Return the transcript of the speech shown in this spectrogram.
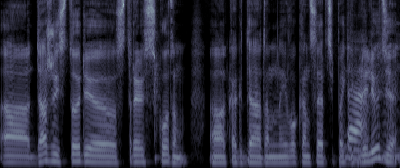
А, даже история с Трэвис Скоттом, а, когда там на его концерте погибли Да. люди,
